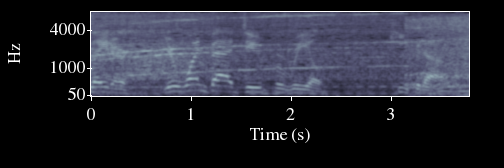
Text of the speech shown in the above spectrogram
Later. You're one bad dude for real. Keep it up.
